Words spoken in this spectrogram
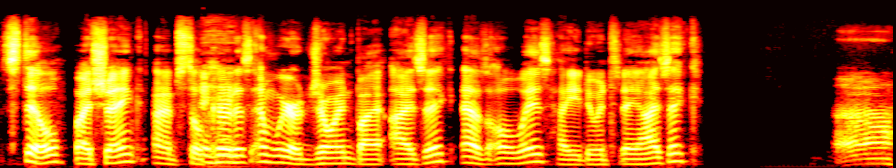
still by Shank. I'm still Hey, hey. Curtis, and we are joined by Isaac. As always, how are you doing today, Isaac? Uh,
